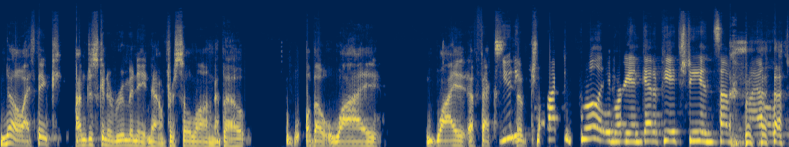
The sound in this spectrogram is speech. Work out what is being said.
No, I think I'm just going to ruminate now for so long about about why why it affects. You need the, to go back to school, Avery, and get a PhD in some biology.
